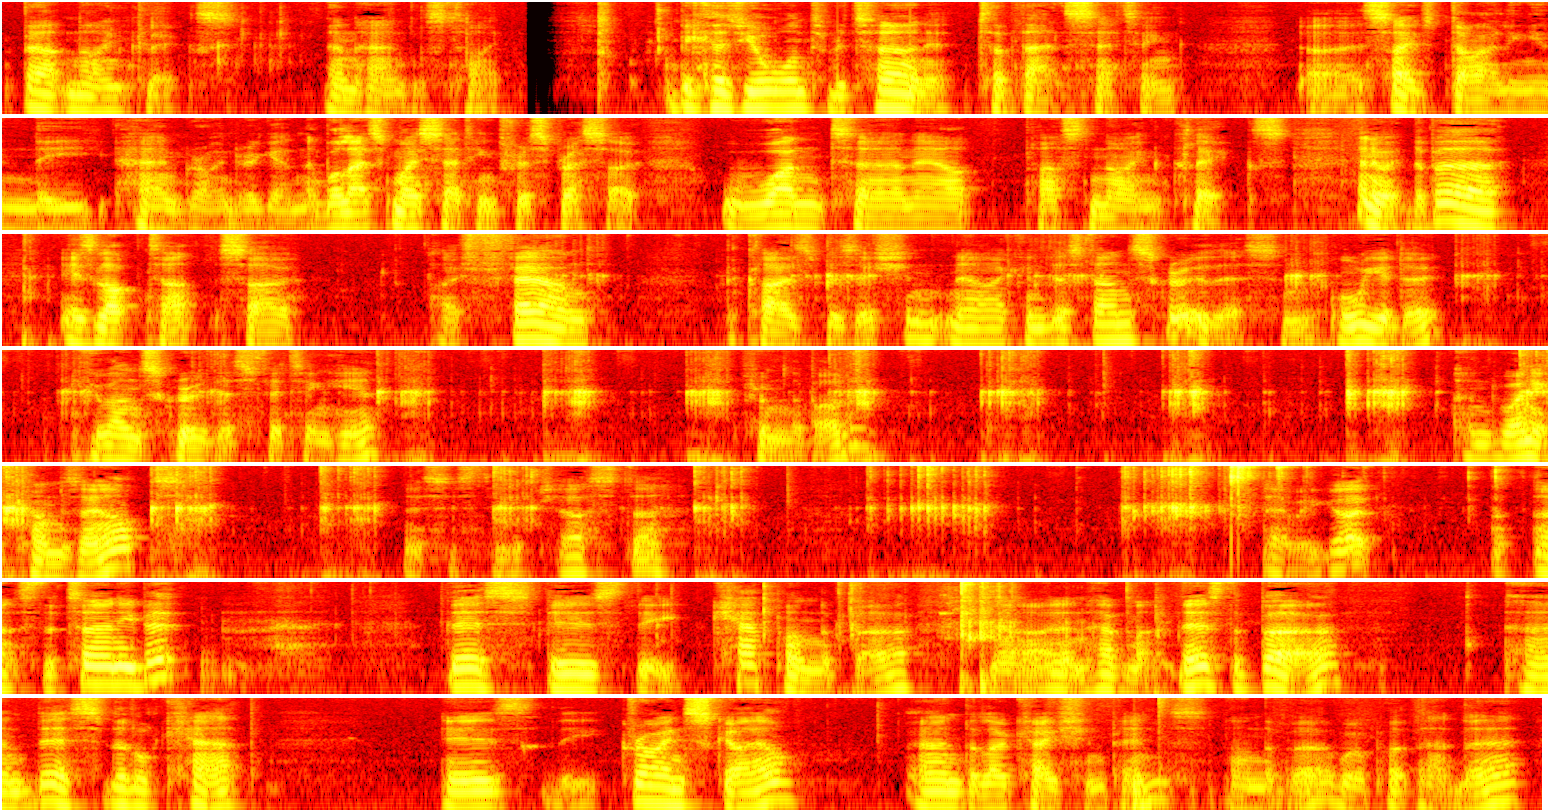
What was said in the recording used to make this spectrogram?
about nine clicks, and the handle's tight. Because you'll want to return it to that setting. Uh, it saves dialing in the hand grinder again. Well, that's my setting for espresso. One turn out plus nine clicks. Anyway, the burr is locked up, so I found the closed position. Now I can just unscrew this and all you do, you unscrew this fitting here from the bottom and when it comes out, this is the adjuster. There we go. That's the turny bit. This is the cap on the burr. No, I don't have much. There's the burr, and this little cap is the grind scale and the location pins on the burr. We'll put that there.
